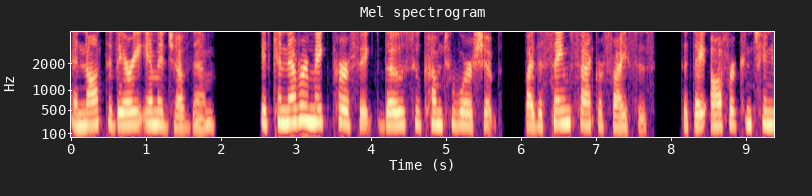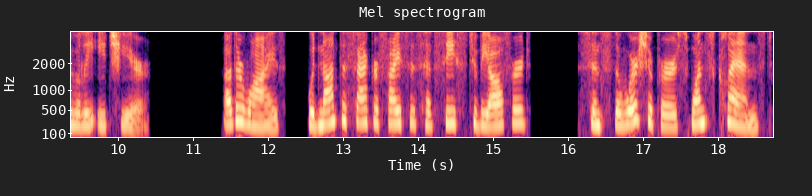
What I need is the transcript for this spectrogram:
and not the very image of them, it can never make perfect those who come to worship by the same sacrifices that they offer continually each year. Otherwise, would not the sacrifices have ceased to be offered? Since the worshippers, once cleansed,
